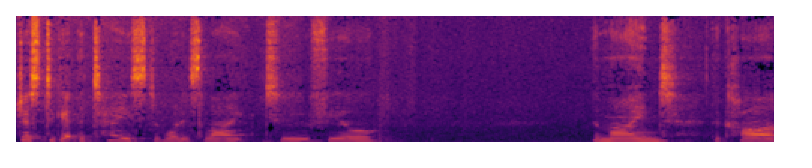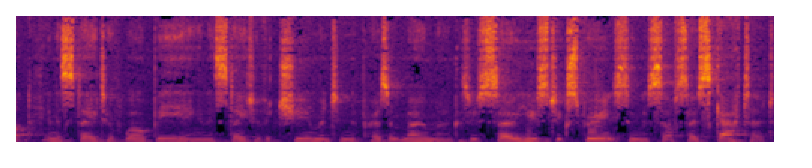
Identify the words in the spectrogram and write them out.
just to get the taste of what it's like to feel the mind the heart in a state of well being, in a state of attunement in the present moment, because you're so used to experiencing yourself so scattered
